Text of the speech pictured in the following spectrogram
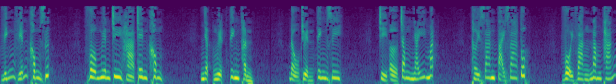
vĩnh viễn không dứt, vô nguyên chi hà trên không, nhật nguyệt tinh thần, đầu chuyển tinh di, chỉ ở trong nháy mắt, thời gian tại gia túc, vội vàng năm tháng,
